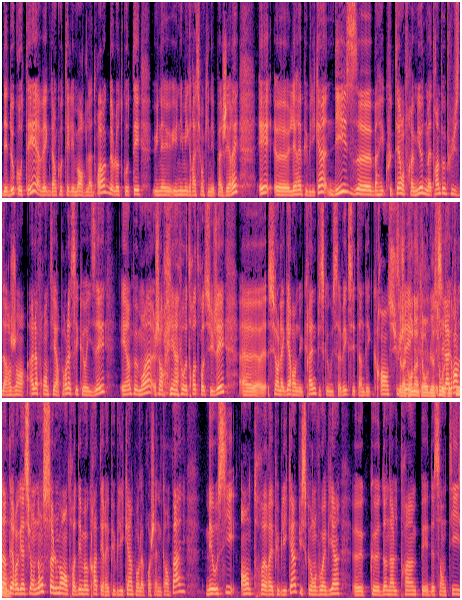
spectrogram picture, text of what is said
des deux côtés, avec d'un côté les morts de la drogue, de l'autre côté une, immigration qui n'est pas gérée. Et euh, les républicains disent, euh, ben, écoutez, on ferait mieux de mettre un peu plus d'argent à la frontière pour la sécuriser organisé et un peu moins, j'en reviens à votre autre sujet, euh, sur la guerre en Ukraine, puisque vous savez que c'est un des grands sujets. C'est la grande interrogation. C'est la grande interrogation, non seulement entre démocrates et républicains pour la prochaine campagne, mais aussi entre républicains, puisqu'on voit bien euh, que Donald Trump et DeSantis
